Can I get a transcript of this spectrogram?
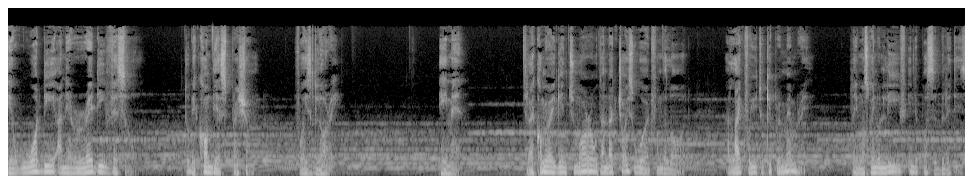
a worthy and a ready vessel to become the expression for his glory. Amen. Till I come here again tomorrow with another choice word from the Lord, I'd like for you to keep remembering that you must go to live in the possibilities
